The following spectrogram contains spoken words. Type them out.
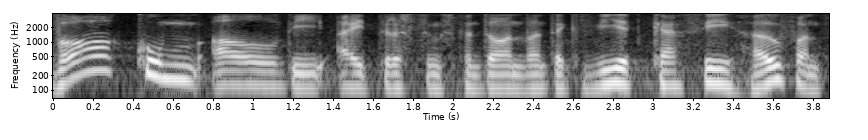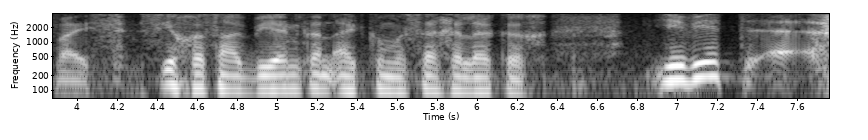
Waar kom al die uitrustings vandaan want ek weet Cathy hou van wys. Sy gou sy been kan uitkom en sê gelukkig. Jy weet uh,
